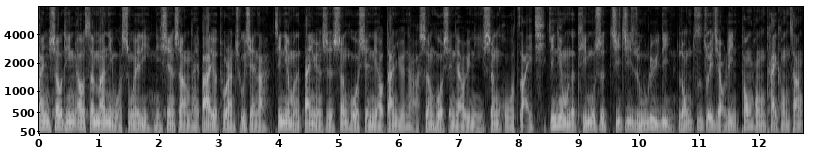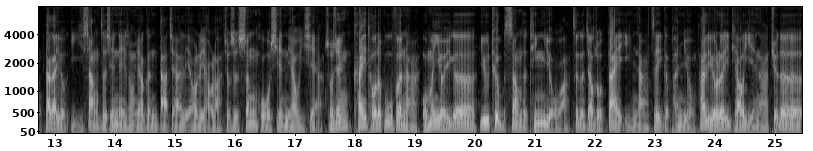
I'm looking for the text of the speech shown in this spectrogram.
欢迎收听《奥森 money》，我是威利。你线上奶爸又突然出现啦！今天我们的单元是生活闲聊单元啊，生活闲聊与你生活在一起。今天我们的题目是“急急如律令，融资追缴令，通膨太空舱”，大概有以上这些内容要跟大家聊聊啦，就是生活闲聊一下。首先开头的部分啊，我们有一个 YouTube 上的听友啊，这个叫做戴银啊，这个朋友他留了一条言啊，觉得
